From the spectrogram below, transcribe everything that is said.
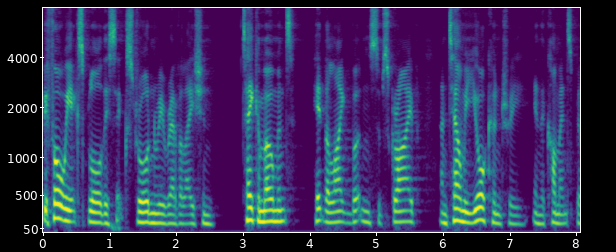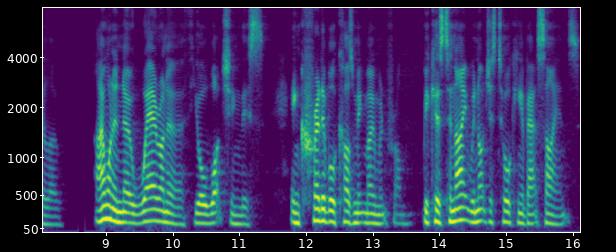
Before we explore this extraordinary revelation, take a moment, hit the like button, subscribe, and tell me your country in the comments below. I want to know where on earth you're watching this incredible cosmic moment from, because tonight we're not just talking about science,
